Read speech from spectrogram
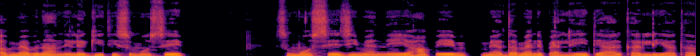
अब मैं बनाने लगी थी समोसे। समोसे जी मैंने यहाँ पे मैदा मैंने पहले ही तैयार कर लिया था।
